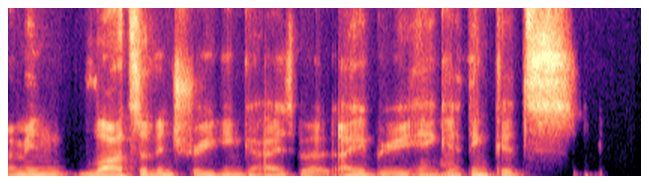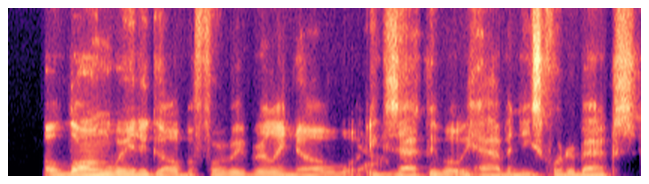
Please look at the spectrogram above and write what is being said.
I mean, lots of intriguing guys, but I agree, Hank. Mhm. I think it's a long way to go before we really know Yeah. exactly what we have in these quarterbacks.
